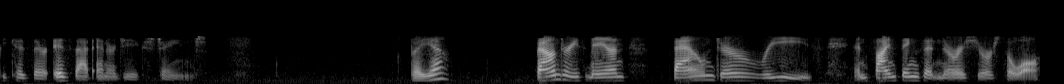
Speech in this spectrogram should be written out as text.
because there is that energy exchange. But yeah, boundaries, man, boundaries, and find things that nourish your soul.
